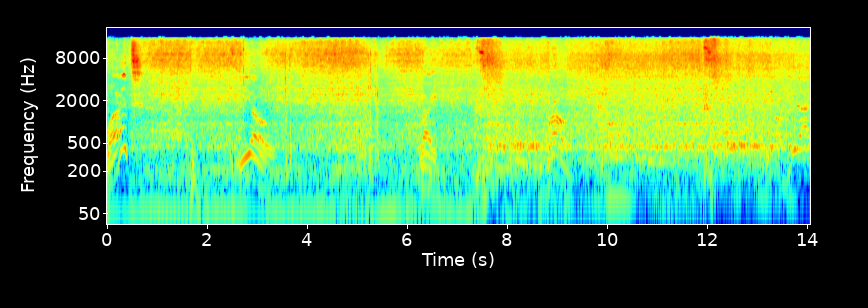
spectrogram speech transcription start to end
What? Yo. Like Bro. Y'all hear that?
